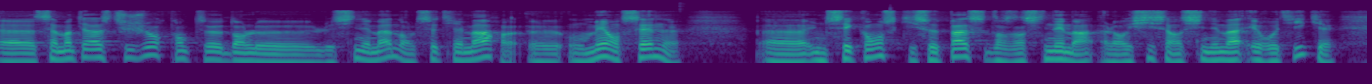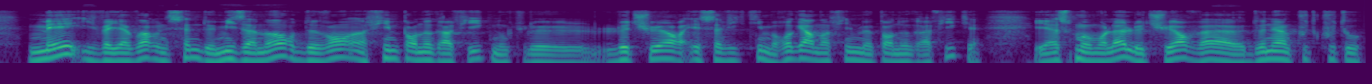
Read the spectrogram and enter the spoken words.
Euh, ça m'intéresse toujours quand, euh, dans le, cinéma, dans le 7e art, on met en scène euh, une séquence qui se passe dans un cinéma. Alors ici c'est un cinéma érotique, mais il va y avoir une scène de mise à mort devant un film pornographique. Donc le, le tueur et sa victime regardent un film pornographique, et à ce moment-là le tueur va donner un coup de couteau.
